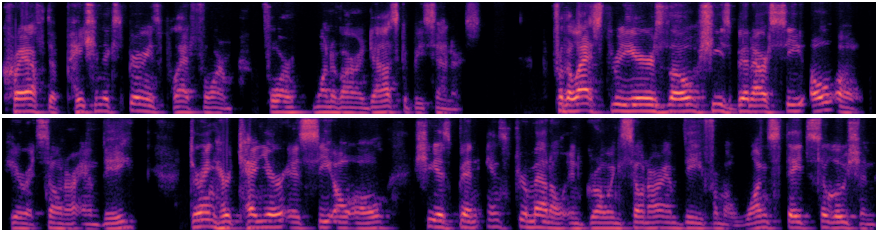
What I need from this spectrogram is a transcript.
craft a patient experience platform for one of our endoscopy centers. For the last three years, though, she's been our COO here at Sonar MD. During her tenure as COO, she has been instrumental in growing Sonar MD from a one state solution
